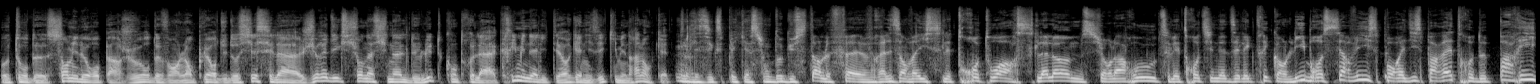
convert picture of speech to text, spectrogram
Autour de 100 000 euros par jour. Devant l'ampleur du dossier, c'est la juridiction nationale de lutte contre la criminalité organisée qui mènera l'enquête. Les explications d'Augustin Lefebvre, elles envahissent les trottoirs, slalom sur la route, les trottinettes électriques en libre service pourraient disparaître de Paris.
